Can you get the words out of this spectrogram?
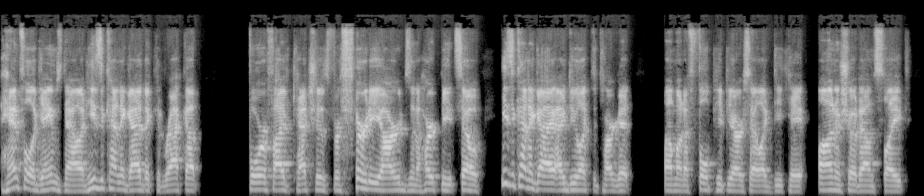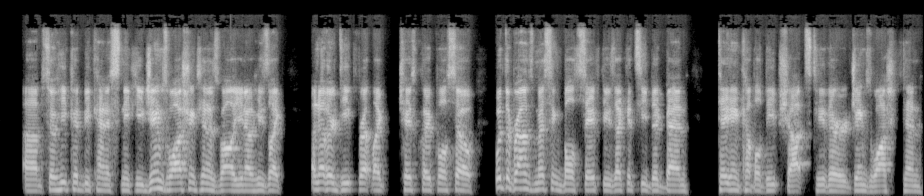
handful of games now. And he's the kind of guy that could rack up four or five catches for 30 yards in a heartbeat. So, he's the kind of guy I do like to target um, on a full PPR set like DK on a showdown slate. Um, so, he could be kind of sneaky. James Washington as well. You know, he's like another deep threat like Chase Claypool. So, with the Browns missing both safeties, I could see Big Ben taking a couple deep shots to either James Washington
